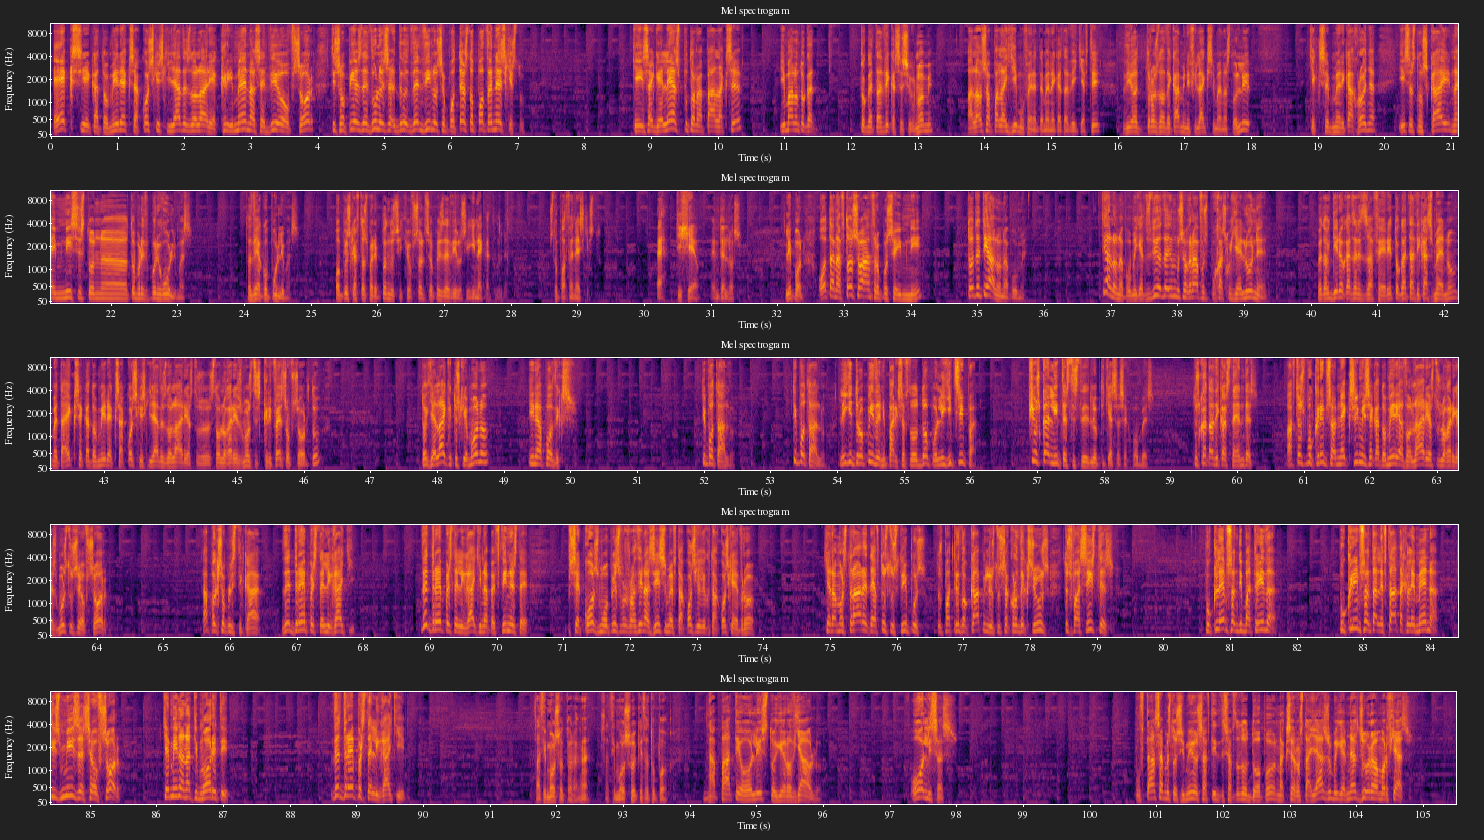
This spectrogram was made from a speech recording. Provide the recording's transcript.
6 εκατομμύρια 600.000 δολάρια. Κρυμμένα σε δύο offshore, τις οποίες δεν, δούλεσε, δεν δήλωσε ποτέ στο πόθεν έσχες του. Και η εισαγγελέας που τον απάλαξε, ή μάλλον τον, κα- τον καταδίκασε, συγγνώμη, αλλά όσο απαλλαγή μου φαίνεται εμένα η καταδίκη αυτή, διότι τρως 12 μήνη φυλάκιση με αναστολή και σε μερικά χρόνια είσαι στο Sky να υμνήσεις τον, ε, τον πρωθυπουργούλη μας τον Διακοπούλη μας. Ο οποίος και αυτός παρεπτόντως είχε offshore, τις οποίες δεν δήλωσε. Η γυναίκα του δηλαδή. Στο πόθεν έσχε του. Ε, τυχαίο εντελώς. Λοιπόν, όταν αυτός ο άνθρωπος σε υμνεί, τότε τι άλλο να πούμε; Τι άλλο να πούμε; Για τους δύο δημοσιογράφους που χασκογελούν με τον κύριο Κατζαρετζαφέρη, τον καταδικασμένο, με τα 6.600.000 δολάρια στο, στο λογαριασμό στις κρυφές offshore του. Το γελάκι τους και μόνο είναι απόδειξη. Τίποτα άλλο. Τίποτα άλλο. Λίγη ντροπή δεν υπάρχει σε αυτόν τον τόπο, λίγη τσίπα. Ποιου καλύπτε στις τηλεοπτικές σας εκπομπές, Τους καταδικαστέντες, Αυτούς που κρύψαν 6,5 εκατομμύρια δολάρια στους λογαριασμούς τους σε offshore; Από εξοπλιστικά. Δεν τρέπεστε λιγάκι. Δεν τρέπεστε λιγάκι να απευθύνεστε σε κόσμο ο οποίος προσπαθεί να ζήσει με 700 και 800 ευρώ; Και να μοστράρετε αυτούς τους τύπους, τους πατριδοκάπηλους, τους ακροδεξιούς, τους φασίστες. Που κλέψαν την πατρίδα που κρύψαν τα λεφτά τα χλεμμένα τις μίζες σε offshore και μείναν ατιμόρυτοι. Δεν τρέπεστε λιγάκι. Θα θυμώσω τώρα, ναι. Θα θυμώσω και θα το πω. Να πάτε όλοι στο γεροδιάολο. Όλοι σας. Που φτάσαμε στο σημείο σε, αυτή, σε αυτόν τον τόπο να ξεροσταλιάζουμε για μια τζούρα ομορφιάς.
